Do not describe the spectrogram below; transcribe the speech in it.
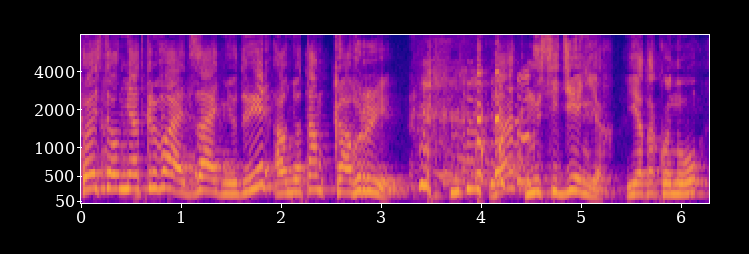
То есть он мне открывает заднюю дверь, а у него там ковры. Да? На сиденьях. И я такой, ну,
